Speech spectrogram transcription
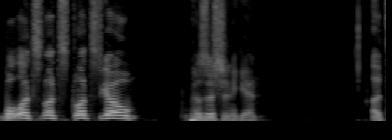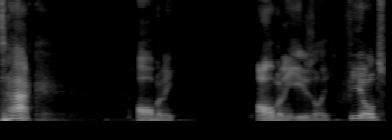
well let's let's let's go position again. Attack Albany. Albany easily. Fields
